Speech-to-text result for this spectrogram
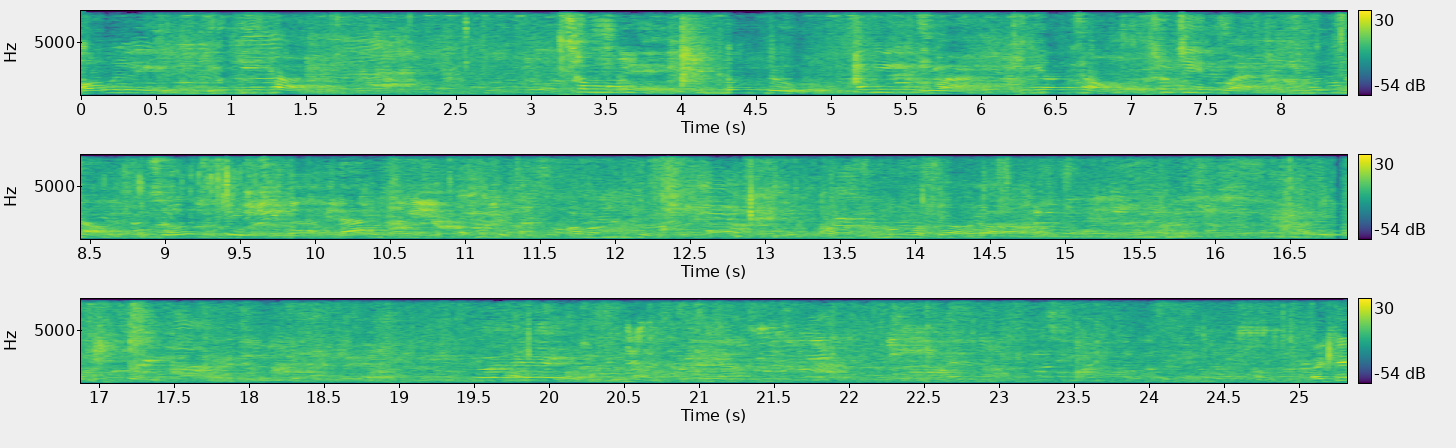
어울림 유기현 천무회 김동두 홍익이와 김현성 초지일관 이문석 선수 준비해 주시기 바랍니다. 파이팅!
